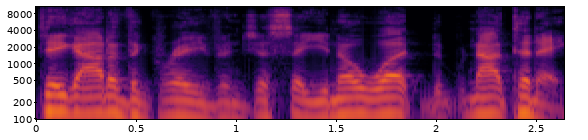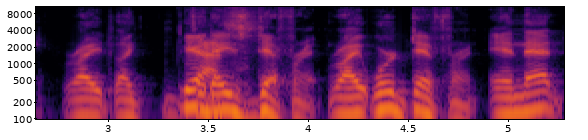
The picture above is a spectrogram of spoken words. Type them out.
dig out of the grave and just say, you know what, not today, right? Like yes. today's different, right? We're different, and that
